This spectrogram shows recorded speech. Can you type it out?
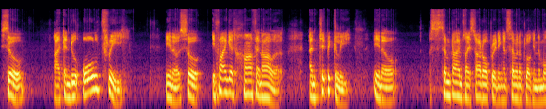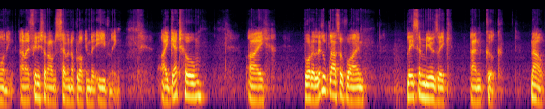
So I can do all three, you know. So if I get half an hour, and typically, you know, sometimes I start operating at seven o'clock in the morning and I finish around seven o'clock in the evening. I get home, I pour a little glass of wine, play some music, and cook. Now,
